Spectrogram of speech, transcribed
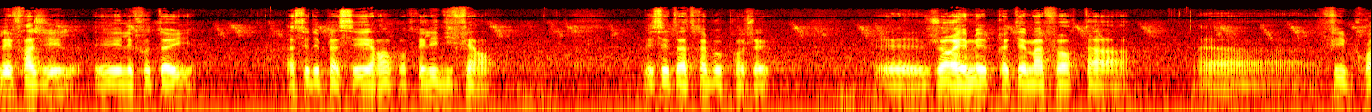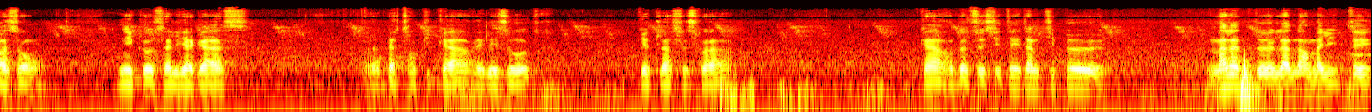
les fragiles et les fauteuils à se déplacer et à rencontrer les différents. Et c'est un très beau projet. J'aurais aimé prêter main forte à, Philippe Croison, Nikos Aliagas, euh, Bertrand Picard et les autres qui êtes là ce soir. Car notre société est un petit peu malade de la normalité.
